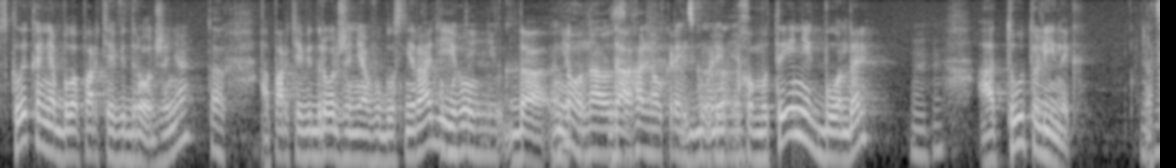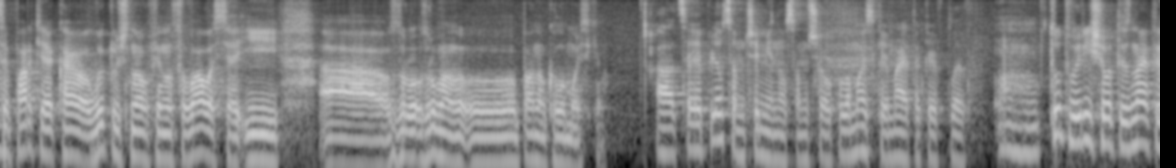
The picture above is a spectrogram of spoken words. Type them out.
скликання була партія відродження. Так. А партія відродження в обласній раді його Хомутиннік. да, Ну, на загальноукраїнському рівні. Хомутиннік, Бондар, а тут Олійник. Це партія, яка виключно фінансувалася і а, зроблена е, паном Коломойським. А це є плюсом чи мінусом, що Коломойський має такий вплив? Тут вирішувати, знаєте,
